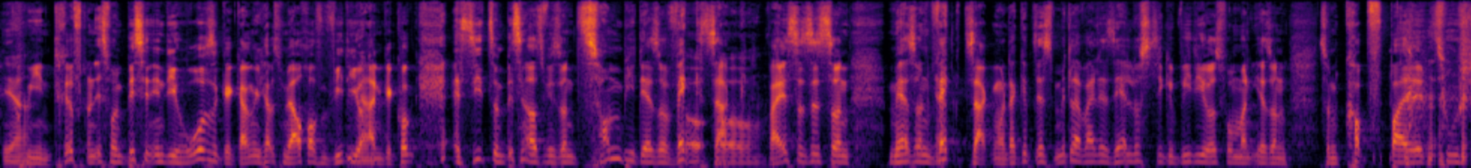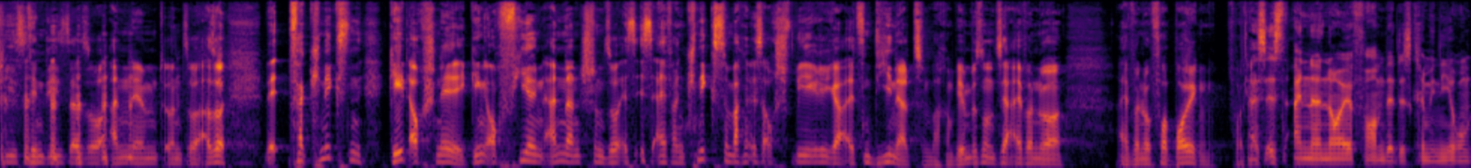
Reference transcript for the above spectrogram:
Ja. Queen trifft und ist wohl ein bisschen in die Hose gegangen. Ich habe es mir auch auf dem Video Ja. angeguckt. Es sieht so ein bisschen aus wie so ein Zombie, der so wegsackt. Oh, oh. Weißt du, es ist so ein, mehr so ein Wegsacken. Und da gibt es mittlerweile sehr lustige Videos, wo man ihr so einen so einen Kopfball zuschießt, den dieser so annimmt und so. Also äh, verknicksen geht auch schnell, ging auch vielen anderen schon so. Es ist einfach ein Knicks zu machen, ist auch schwieriger als ein Diener zu machen. Wir müssen uns ja einfach nur, einfach nur verbeugen. Es ist eine neue Form der Diskriminierung.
